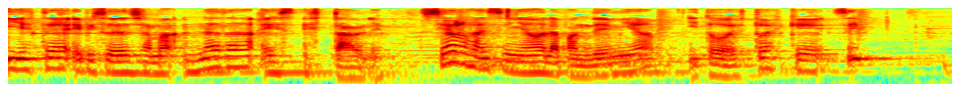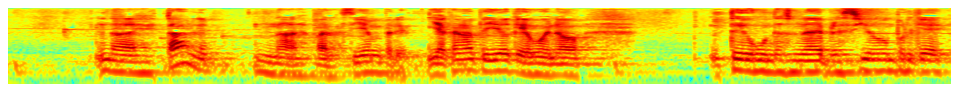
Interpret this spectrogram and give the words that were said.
Y este episodio se llama Nada es estable. Si algo nos ha enseñado la pandemia y todo esto es que sí, nada es estable, nada es para siempre. Y acá no te digo que, bueno, te hundas una depresión porque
